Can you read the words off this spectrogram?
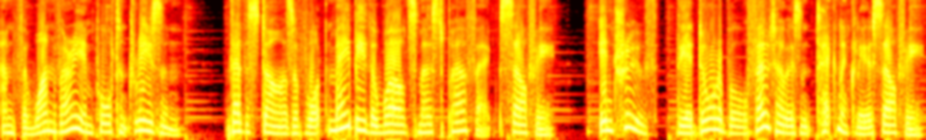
and for one very important reason. They're the stars of what may be the world's most perfect selfie. In truth, the adorable photo isn't technically a selfie,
